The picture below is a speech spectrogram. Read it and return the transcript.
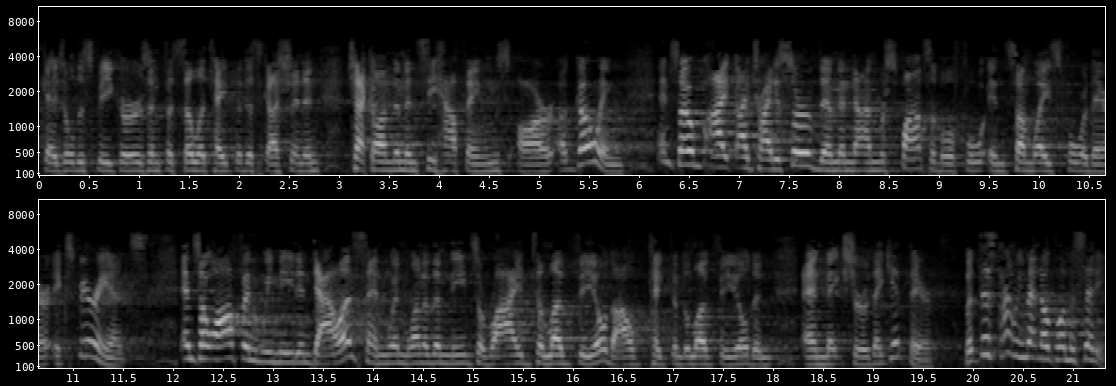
schedule the speakers and facilitate the discussion and check on them and see how things are uh, going. And so I, I try to serve them and I'm responsible for, in some ways for their experience. And so often we meet in Dallas, and when one of them needs a ride to Love Field, I'll take them to Love Field and, and make sure they get there. But this time we met in Oklahoma City.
